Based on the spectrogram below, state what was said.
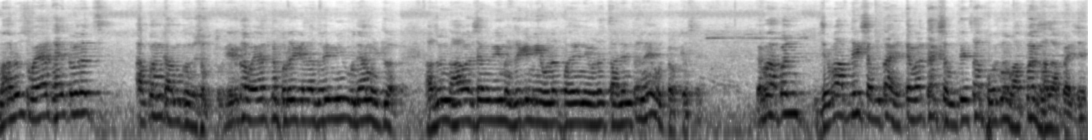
माणूस वयात आहे तरच आपण काम करू शकतो. एकदा वयातनं पुढे गेला तरी मी उद्या म्हटलं अजून दहा वर्षांनी मी म्हटलं की मी एवढं पर्यंत एवढं चालेल तर नाही होत डॉक्टर साहेब. तेव्हा आपण जेव्हा आपली क्षमता आहे तेव्हा त्या क्षमतेचा पूर्ण वापर झाला पाहिजे.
